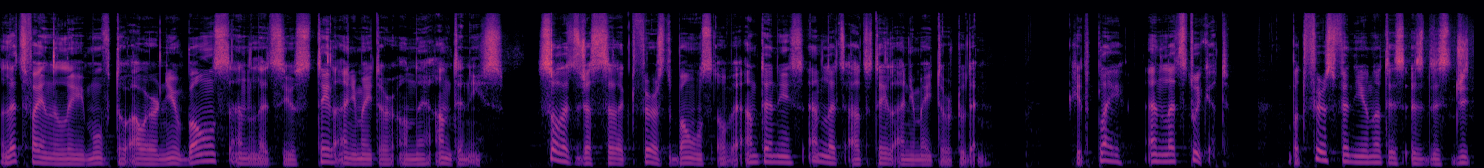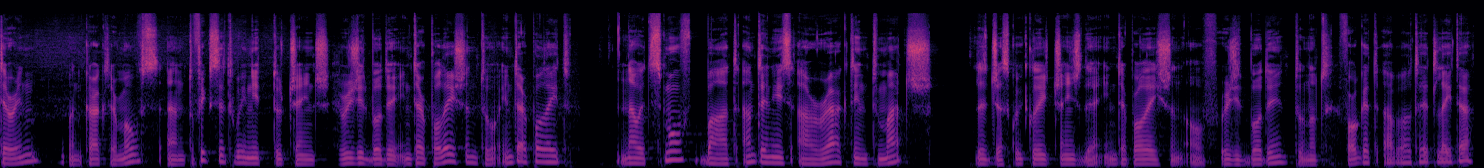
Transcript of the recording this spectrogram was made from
Let's finally move to our new bones and let's use tail animator on the antennaes. So let's just select first bones of the antennaes and let's add tail animator to them. Hit play and let's tweak it. But first thing you notice is this jittering when character moves and to fix it we need to change rigid body interpolation to interpolate. Now it's smooth but antennaes are reacting too much. Let's just quickly change the interpolation of rigid body to not forget about it later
